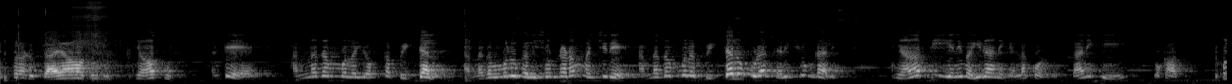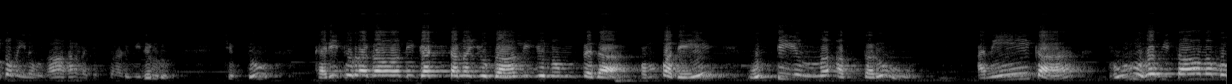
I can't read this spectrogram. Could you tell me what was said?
చెప్తున్నాడు దయాదులు జ్ఞాతులు అంటే అన్నదమ్ముల యొక్క బిడ్డలు అన్నదమ్ములు కలిసి ఉండడం మంచిదే. అన్నదమ్ముల బిడ్డలు కూడా కలిసి ఉండాలి. జ్ఞాతి అని వైరానికి వెళ్ళకూడదు. దానికి ఒక అద్భుతమైన ఉదాహరణ చెప్తున్నాడు విదురుడు. చెప్తూ కరితురగాది గట్టన యుగాలియునొంపెద పంపదే ఒంటియున్న అత్తరు. అనేక భూరుహ వితానము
